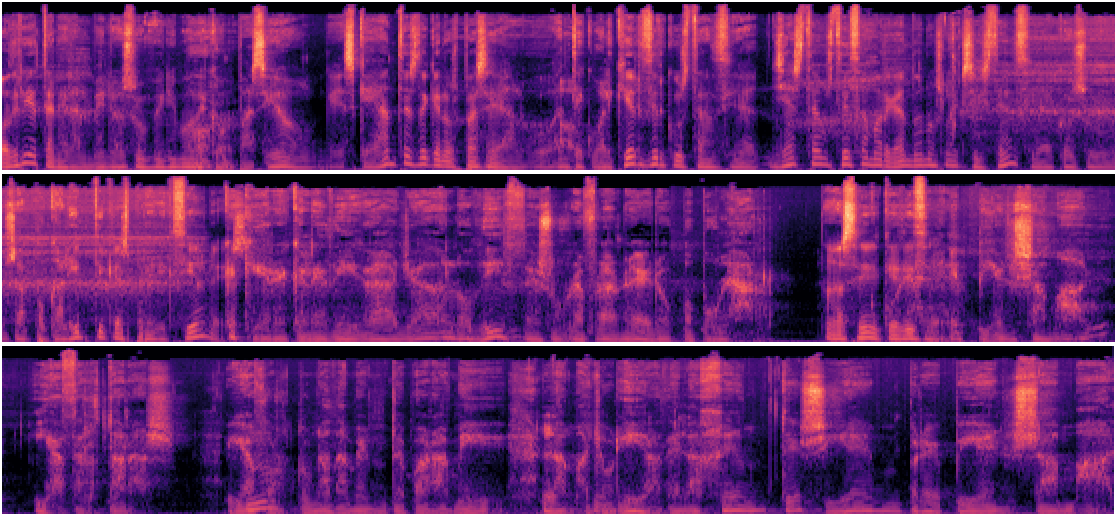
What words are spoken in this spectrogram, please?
Podría tener al menos un mínimo de compasión. Es que antes de que nos pase algo, ante cualquier circunstancia, ya está usted amargándonos la existencia con sus apocalípticas ¿Qué predicciones. quiere que le diga? Ya lo dice su refranero popular. Así que Eh, dice, piensa mal y acertarás. Y afortunadamente para mí, la mayoría de la gente siempre piensa mal.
